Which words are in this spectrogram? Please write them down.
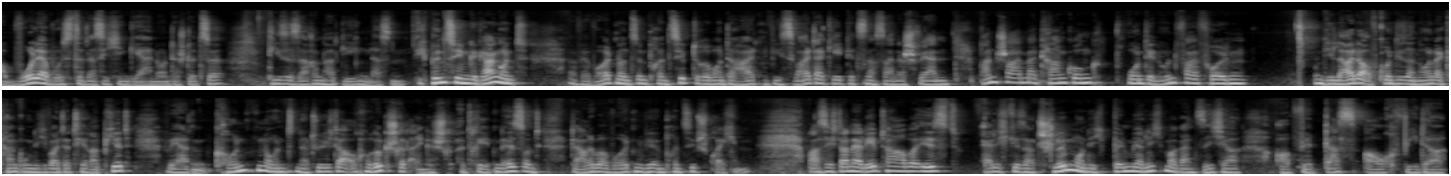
obwohl er wusste, dass ich ihn gerne unterstütze, diese Sachen hat liegen lassen. Ich bin zu ihm gegangen und wir wollten uns im Prinzip darüber unterhalten, wie es weitergeht jetzt nach seiner schweren Bandscheibenerkrankung und den Unfallfolgen die leider aufgrund dieser neuen Erkrankung nicht weiter therapiert werden konnten und natürlich da auch ein Rückschritt eingetreten ist. Und darüber wollten wir im Prinzip sprechen. Was ich dann erlebt habe, ist ehrlich gesagt schlimm und ich bin mir nicht mal ganz sicher, ob wir das auch wieder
